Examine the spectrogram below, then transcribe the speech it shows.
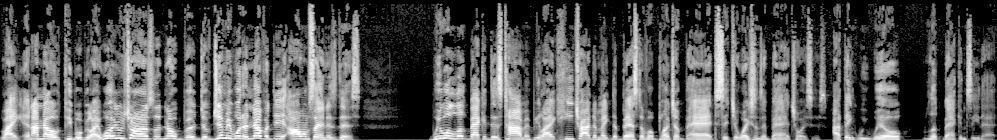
Like, and I know people will be like, "What are you trying to say?" No, but Jimmy would have never did. All I'm saying is this: we will look back at this time and be like, he tried to make the best of a bunch of bad situations and bad choices. I think we will look back and see that.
